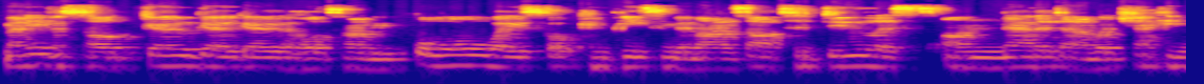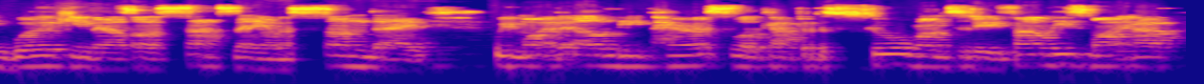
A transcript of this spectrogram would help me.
many of us are go, go, go the whole time. We've always got competing demands. Our to do lists are never done. We're checking work emails on a Saturday, on a Sunday. We might have elderly parents to look after, the school run to do. Families might have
